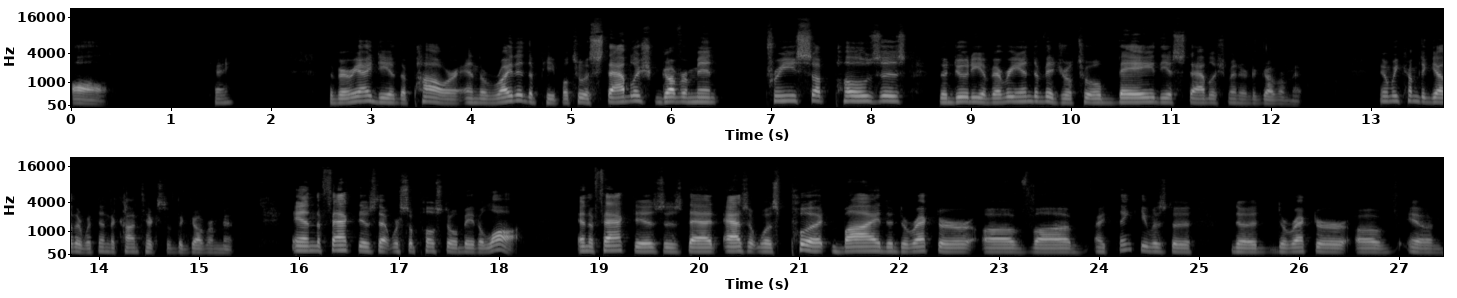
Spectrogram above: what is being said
all. The very idea of the power and the right of the people to establish government presupposes the duty of every individual to obey the establishment of the government. And we come together within the context of the government. And the fact is that we're supposed to obey the law. And the fact is, is that as it was put by the director of, uh, I think he was the the director of um,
